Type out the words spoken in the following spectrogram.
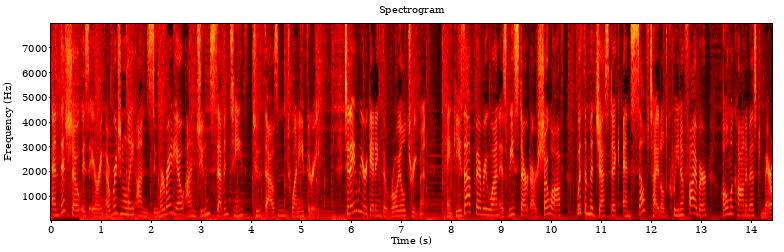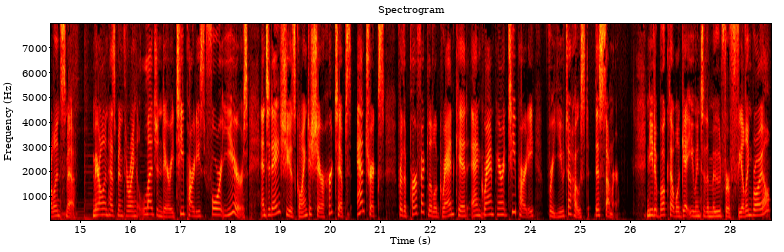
and this show is airing originally on Zoomer Radio on June 17th, 2023. Today we are getting the royal treatment. Hankies up, everyone, as we start our show off with the majestic and self titled Queen of Fiber, home economist Mairlyn Smith. Mairlyn has been throwing legendary tea parties for years, and today she is going to share her tips and tricks for the perfect little grandkid and grandparent tea party for you to host this summer. Need a book that will get you into the mood for feeling royal?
